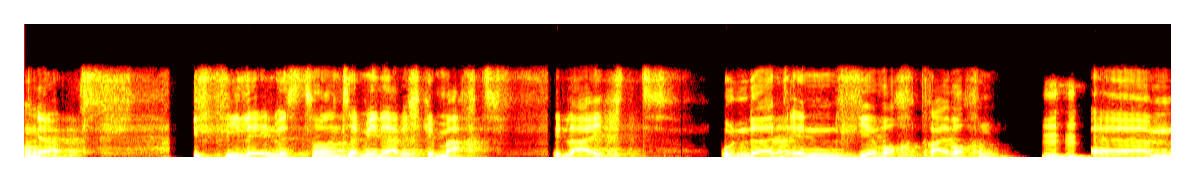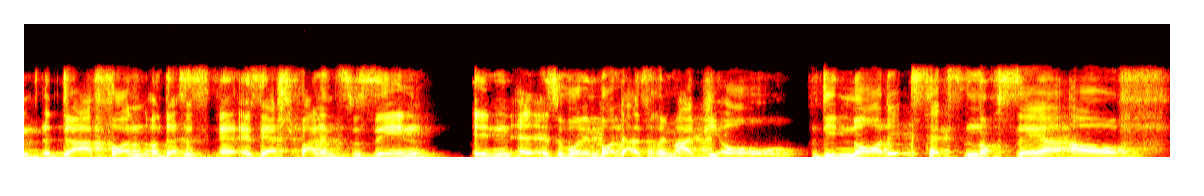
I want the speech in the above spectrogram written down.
Ja, wie viele Investorentermine habe ich gemacht? Vielleicht 100 in vier Wochen, drei Wochen. Mhm. Ähm, davon, und das ist äh, sehr spannend zu sehen, in, äh, sowohl im Bond als auch im IPO, die Nordics setzen noch sehr auf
